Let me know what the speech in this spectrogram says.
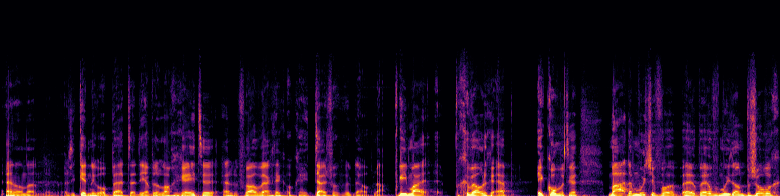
En dan eh, de kinderen op bed, eh, die hebben al lang gegeten. En de vrouw werkt, denk ik, oké, thuisbezorgd.nl. Nou, prima, geweldige app. Ik kom weer terug. Maar dan moet je voor heel, heel veel moet je dan bezorgen.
